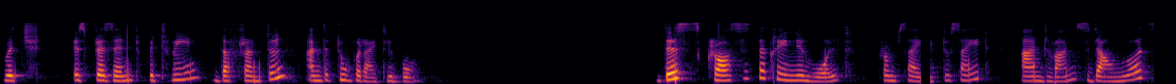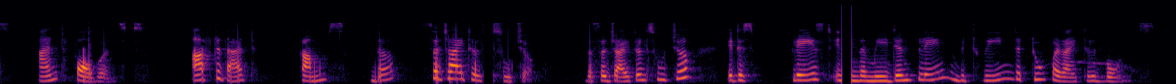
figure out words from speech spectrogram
which is present between the frontal and the two bone. This crosses the cranial vault from side to side and runs downwards and forwards. After that comes the sagittal suture. The sagittal suture, it is placed in the median plane between the two parietal bones.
